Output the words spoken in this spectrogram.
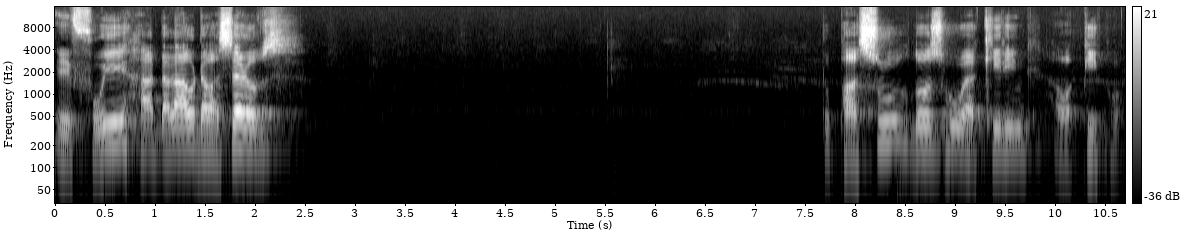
if we had allowed ourselves to pursue those who were killing our people.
